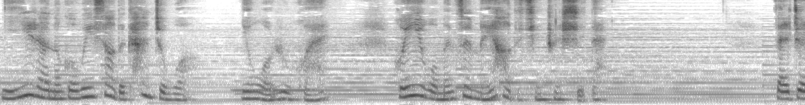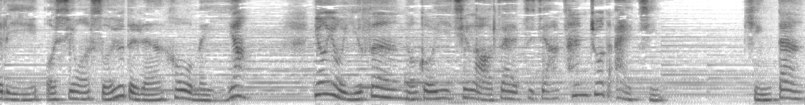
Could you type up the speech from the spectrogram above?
你依然能够微笑地看着我，拥我入怀，回忆我们最美好的青春时代。在这里，我希望所有的人和我们一样，拥有一份能够一起老在自家餐桌的爱情，平淡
